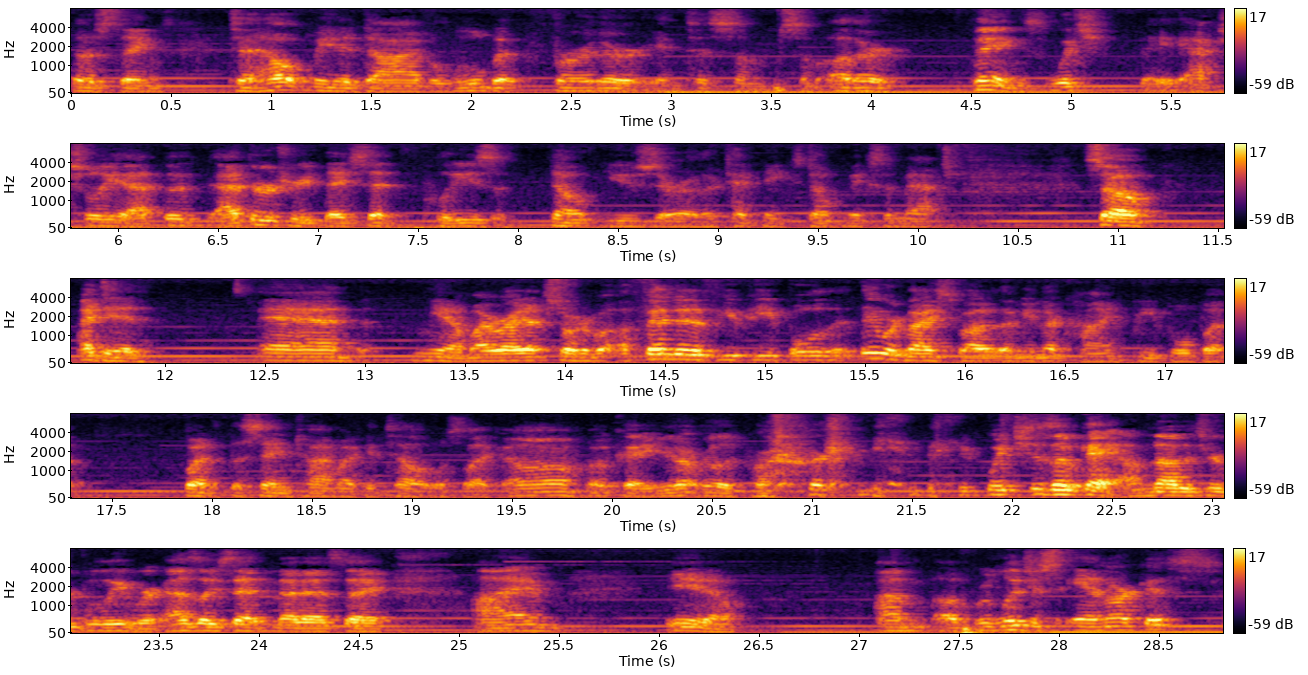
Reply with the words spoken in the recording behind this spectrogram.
those things to help me to dive a little bit further into some some other things, which they actually at the at the retreat they said, please don't use their other techniques, don't mix and match. So I did, and you know my write up sort of offended a few people. They were nice about it. I mean, they're kind people, but but at the same time, I could tell it was like, oh, okay, you're not really part of our community, which is okay. I'm not a true believer. As I said in that essay, I'm, you know, I'm a religious anarchist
